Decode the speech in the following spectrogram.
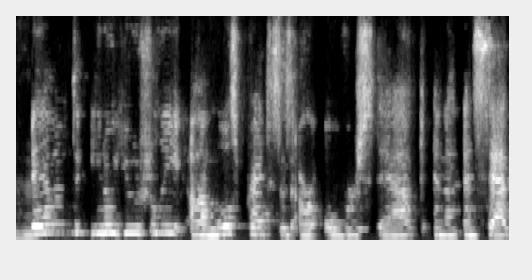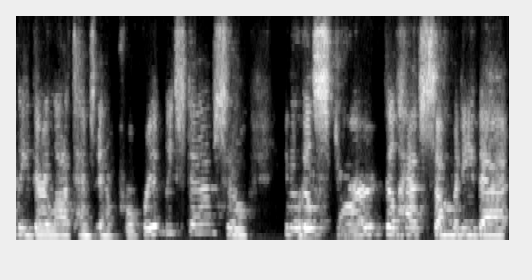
Mm-hmm. And, you know, usually um, most practices are overstaffed and, and sadly, they're a lot of times inappropriately staffed. So you know right. they'll start they'll have somebody that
